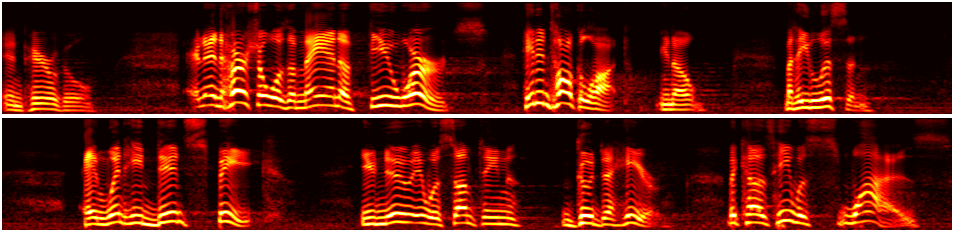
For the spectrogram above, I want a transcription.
in Paragould. And then Herschel was a man of few words. He didn't talk a lot, you know, but he listened. And when he did speak, you knew it was something good to hear because he was wise.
